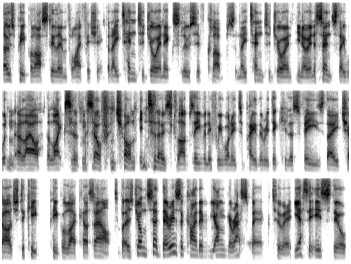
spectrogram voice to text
those people are still in fly fishing but they tend to join exclusive clubs and they tend to join you know in a sense they wouldn't allow the likes of myself and john into those clubs even if we wanted to pay the ridiculous fees they charge to keep people like us out. But as John said, there is a kind of younger aspect to it. Yes, it is still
